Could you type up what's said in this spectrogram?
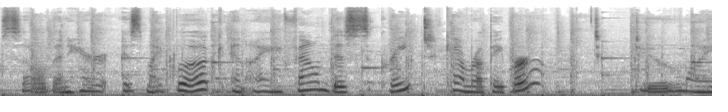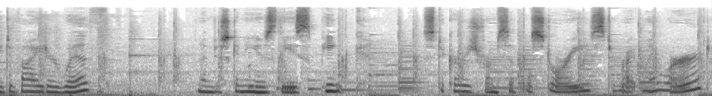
So then here is my book, and I found this great camera paper to do my divider with. And I'm just going to use these pink stickers from Simple Stories to write my word.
